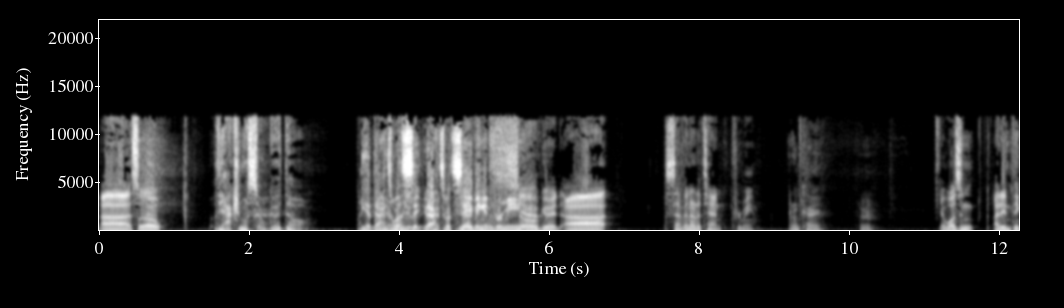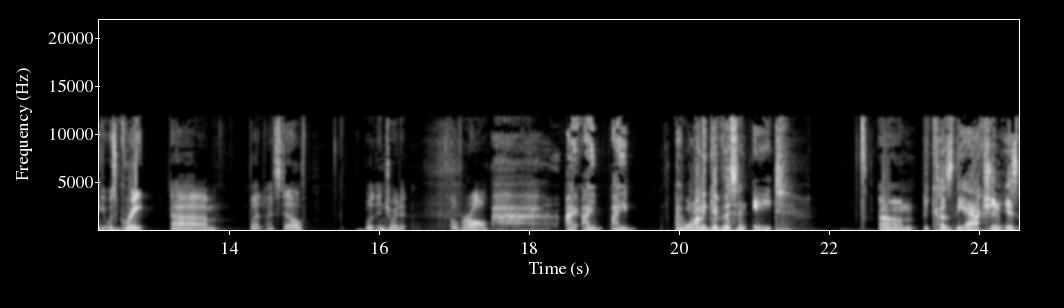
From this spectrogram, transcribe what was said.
Uh, so the action was so good though. yeah, that's what's sa- that's what's saving it for me. So Yeah. good. Uh, seven out of ten for me. Okay. It wasn't. I didn't think it was great, um, but I still enjoyed it overall. I I I I want to give this an eight, um, because the action is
